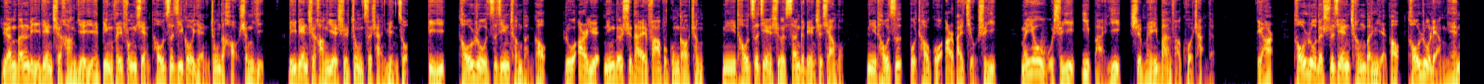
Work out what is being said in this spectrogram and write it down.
原本锂电池行业也并非风险投资机构眼中的好生意。锂电池行业是重资产运作，第一，投入资金成本高。如二月，宁德时代发布公告称，拟投资建设三个电池项目，拟投资不超过二百九十亿，没有五十亿、一百亿是没办法扩产的。第二。投入的时间成本也高，投入两年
